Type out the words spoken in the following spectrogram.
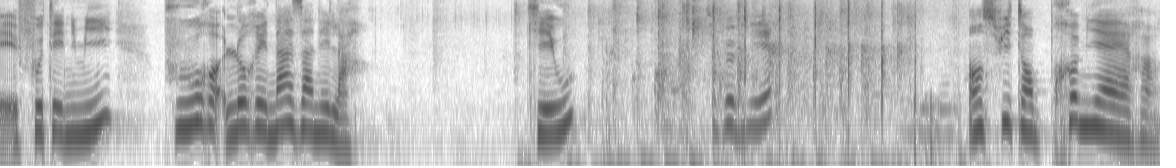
euh, fautes et demie pour Lorena Zanella. Qui est où? Tu peux venir Ensuite, en première,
